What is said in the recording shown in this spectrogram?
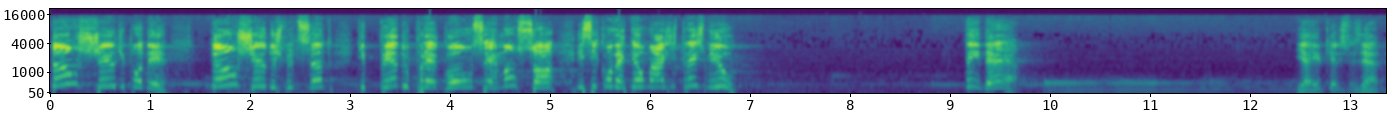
tão cheios de poder, tão cheios do Espírito Santo, que Pedro pregou um sermão só e se converteu mais de 3 mil. Tem ideia? E aí o que eles fizeram?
